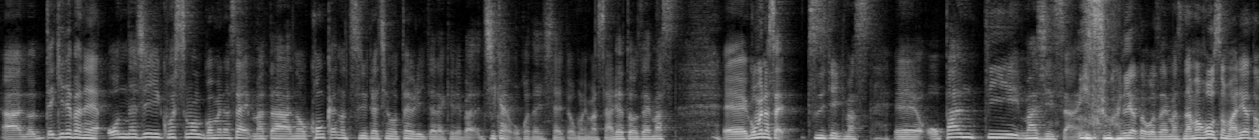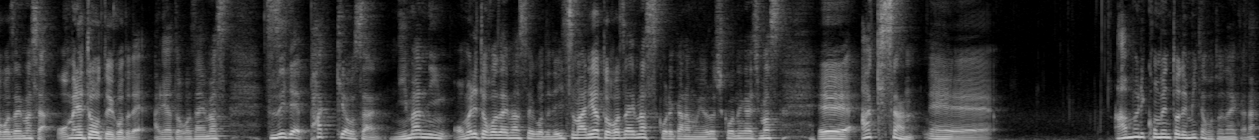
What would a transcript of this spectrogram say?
あの、できればね、同じご質問問ごめんなさい。また、あの、今回の釣り立ちのお便りいただければ、次回お答えしたいと思います。ありがとうございます。えー、ごめんなさい。続いていきます。えー、おパンティーマジンさん、いつもありがとうございます。生放送もありがとうございました。おめでとうということで、ありがとうございます。続いて、パッキャオさん、2万人おめでとうございます。ということで、いつもありがとうございます。これからもよろしくお願いします。えー、アキさん、えー、あんまりコメントで見たことないかな。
